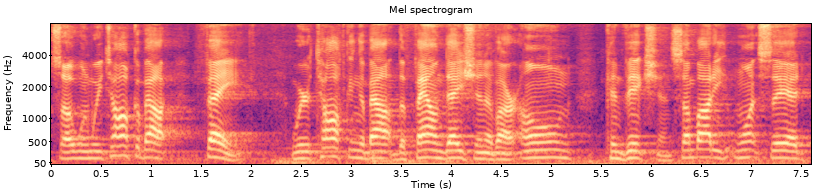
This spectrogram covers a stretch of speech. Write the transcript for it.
So, when we talk about faith, we're talking about the foundation of our own conviction. Somebody once said,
